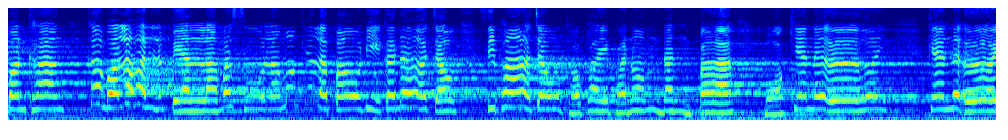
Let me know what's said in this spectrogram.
บอนข้างข้าบอนละมันเปลี่ยนละมาสู่ละมอกแค่ละเป่าดีกะเด้อเจ้า สิพาเจ้าเข้าไผ่พนมดันป่าหมอเขียนเอ้ยแค่นเอ้ย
